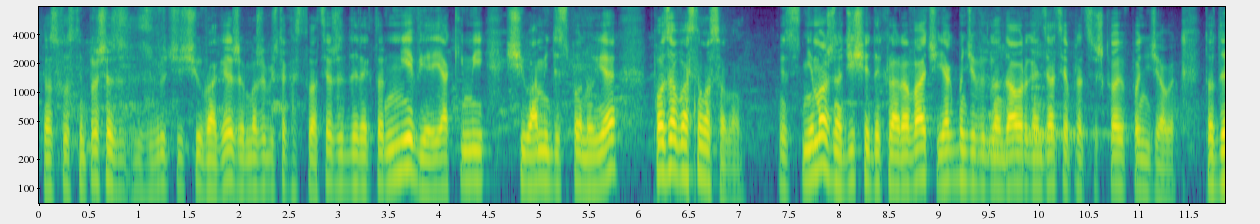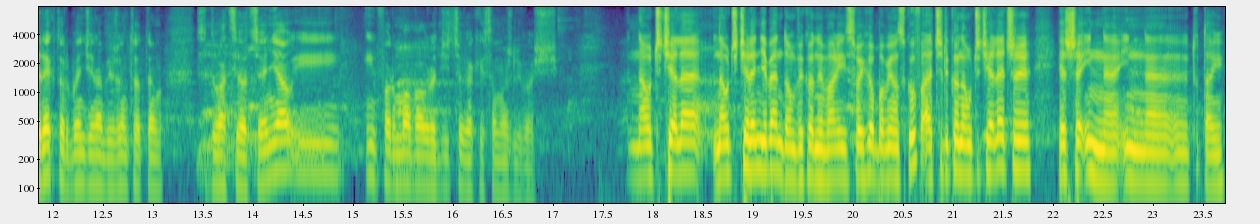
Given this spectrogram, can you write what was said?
W związku z tym proszę zwrócić uwagę, że może być taka sytuacja, że dyrektor nie wie, jakimi siłami dysponuje poza własną osobą. Więc nie można dzisiaj deklarować, jak będzie wyglądała organizacja pracy szkoły w poniedziałek. To dyrektor będzie na bieżąco tę sytuację oceniał i informował rodziców, jakie są możliwości. Nauczyciele, nauczyciele nie będą wykonywali swoich obowiązków, ale czy tylko nauczyciele, czy jeszcze inne, inne tutaj,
